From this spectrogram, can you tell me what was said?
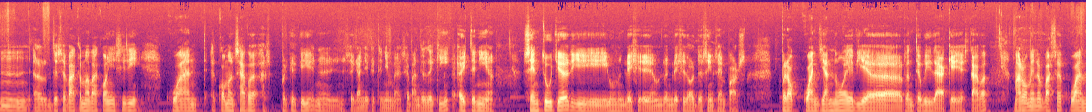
mm, de la vaca me va coincidir quan començava, perquè aquí, en la granja que tenim a la banda d'aquí, ell tenia 100 tutges i un engreix, uns engreixadors de 500 porcs. Però quan ja no hi havia rentabilitat que estava, més o menys va ser quan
